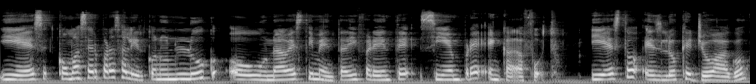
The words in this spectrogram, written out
y es cómo hacer para salir con un look o una vestimenta diferente siempre en cada foto. Y esto es lo que yo hago,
